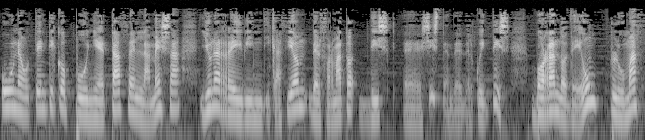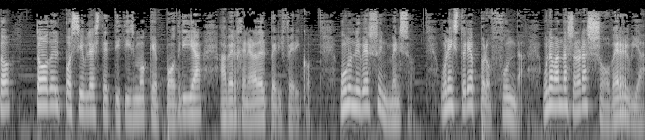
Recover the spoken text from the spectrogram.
un auténtico puñetazo en la mesa y una reivindicación del formato Disk eh, System, del Quick Disk, borrando de un plumazo todo el posible escepticismo que podría haber generado el periférico. Un universo inmenso, una historia profunda, una banda sonora soberbia,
